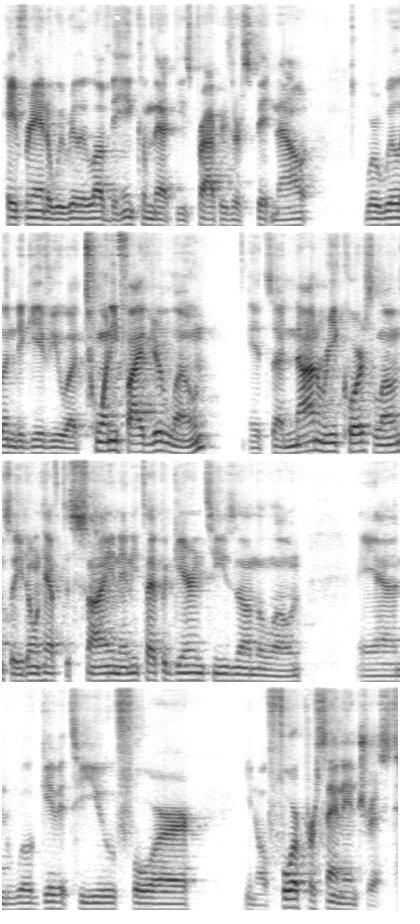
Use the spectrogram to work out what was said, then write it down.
hey, Fernando, we really love the income that these properties are spitting out. We're willing to give you a 25 year loan. It's a non recourse loan, so you don't have to sign any type of guarantees on the loan. And we'll give it to you for, you know, 4% interest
